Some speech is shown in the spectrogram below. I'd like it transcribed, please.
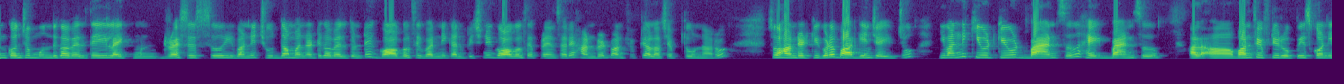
ఇంకొంచెం ముందుగా వెళ్తే లైక్ డ్రెస్సెస్ ఇవన్నీ చూద్దాం అన్నట్టుగా వెళ్తుంటే గాగుల్స్ ఇవన్నీ కనిపించినాయి. గాగుల్స్ ఎప్పుడైనా సరే హండ్రెడ్ వన్ ఫిఫ్టీ అలా చెప్తూ ఉన్నారు. సో హండ్రెడ్కి కూడా బార్గెన్ చేయొచ్చు. ఇవన్నీ cute cute bands hair bands అలా వన్ ఫిఫ్టీ రూపీస్ కొన్ని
